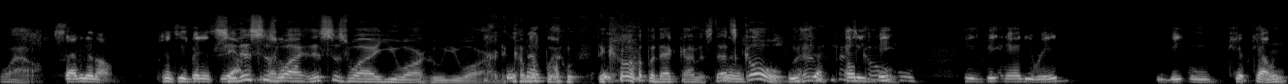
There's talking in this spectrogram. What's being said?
Wow. seven and zero since he's been in. See, Seattle. this is and why this is why you are who you are. To come up with to come up with that kind of stuff. That's gold, man. se- and he's gold. beaten. He's beaten Andy Reid. He's beaten Chip Kelly, Mm.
